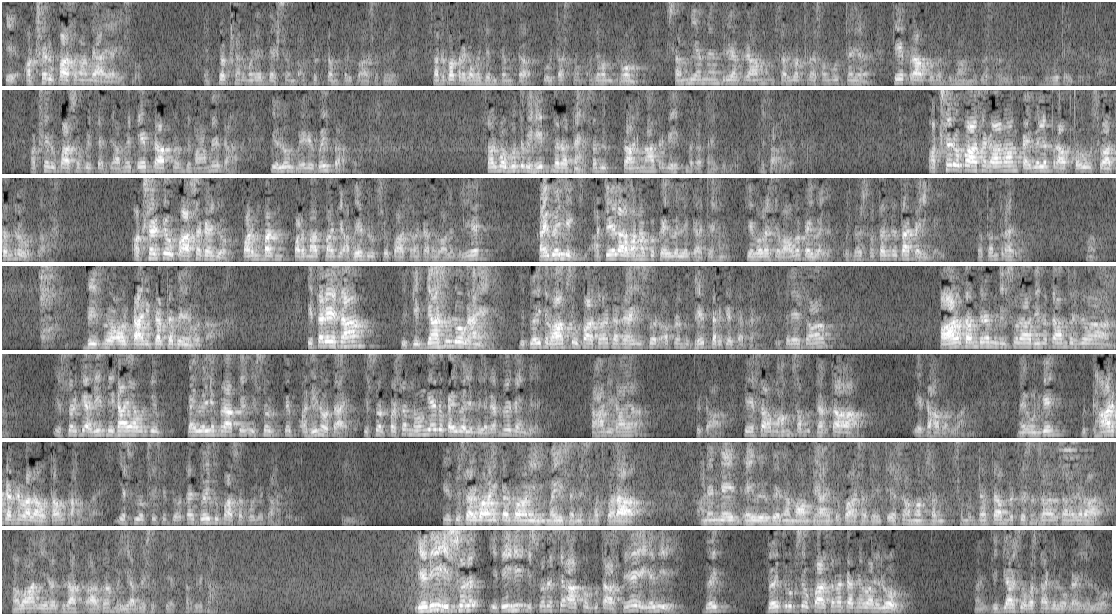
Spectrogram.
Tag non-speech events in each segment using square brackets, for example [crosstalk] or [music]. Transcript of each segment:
ये अक्षर उपासना में आया इस श्लोक। यत्वक्षर मणिध्यक्षम अद्भुतम परिपाशते सर्वत्र गमचंतम च कूटस्थम अजलम ध्रुवम संयमेन्द्रिय ग्रामम सर्वत्र समुदय ते प्राप्त मध्यमाम में सर्वभूत भूत ही तेरता अक्षर उपासकों की चर्चा में ते प्राप्त मध्यमाम में कहा, ये लोग मेरे को ही प्राप्त होते हैं। सर्वभूत में हित में रहते हैं। सभी प्राणी मात्र के हित में रहता है ये लोग। ऐसा आया था। अक्षर उपासकाराम कैवल्य प्राप्त हो स्वातंत्र होता है। अक्षर के उपासक है जो परम परमात्मा के अभेद रूप से उपासना करने वाले के लिए कैवल्य अकेला होना को कैवल्य कहते हैं। केवल से भाव कैवल्य, उसमें स्वतंत्रता कही गई है। स्वतंत्र है वो। हाँ। बीच में और कार्य कर्तव्य नहीं होता। इतरेशा जो जिज्ञासु लोग हैं, जो द्वैत भाव से उपासना कर रहे हैं, ईश्वर अपने में भेद करके कर रहे हैं इतरेशा पारतंत्र ईश्वराधीनता दृष्टवान। ईश्वर के अधीन दिखाया उनकी कैवल्य प्राप्ति ईश्वर के अधीन होता है। ईश्वर प्रसन्न होंगे तो कैवल्य मिलेगा तो नहीं मिलेगा। कहा दिखाया? तो कहा तेसा हम समुद्धरता, ये कहा भगवान ने। मैं उनके उद्धार करने वाला होता हूँ, कहा हुआ है। यह श्लोक से सिद्ध होता है, द्वैत उपासकों ने कहा गया ये। तो सर्वाणी कर्माणी मई सन्य समत्वरा अनन्य नैव माम ध्यान तो उपासक है तेसा हम समुद्धरता मृत्यु संसार सागरात भवामी रजरात पार्थ मैया बेशत सब ये कहा था यदि ईश्वर यदि ही ईश्वर से आत्मभूत आस्ते यदि द्वैत द्वैत रूप से उपासना करने वाले लोग जिज्ञासु अवस्था के लोग हैं ये लोग,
